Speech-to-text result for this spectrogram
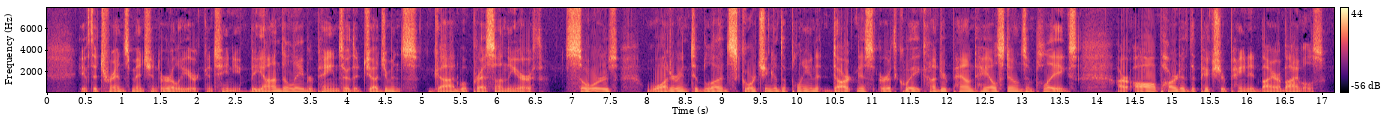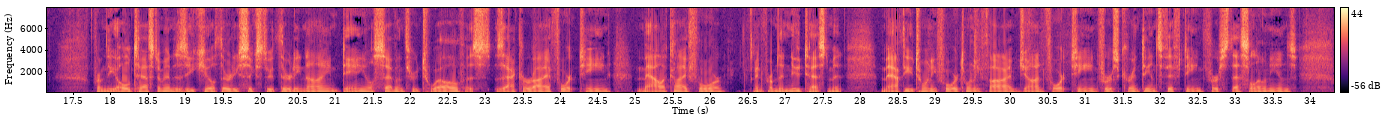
if the trends mentioned earlier continue. Beyond the labor pains are the judgments God will press on the earth sores, water into blood, scorching of the planet, darkness, earthquake, hundred pound hailstones, and plagues are all part of the picture painted by our Bibles. From the Old Testament, Ezekiel 36 through 39, Daniel 7 through 12, Zechariah 14, Malachi 4, and from the New Testament, Matthew 24, 25, John 14, 1 Corinthians 15, 1 Thessalonians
